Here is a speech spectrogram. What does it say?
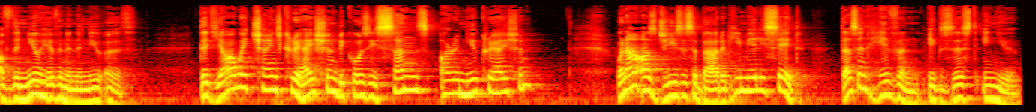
of the new heaven and the new earth. Did Yahweh change creation because his sons are a new creation? When I asked Jesus about it, he merely said, Doesn't heaven exist in you?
